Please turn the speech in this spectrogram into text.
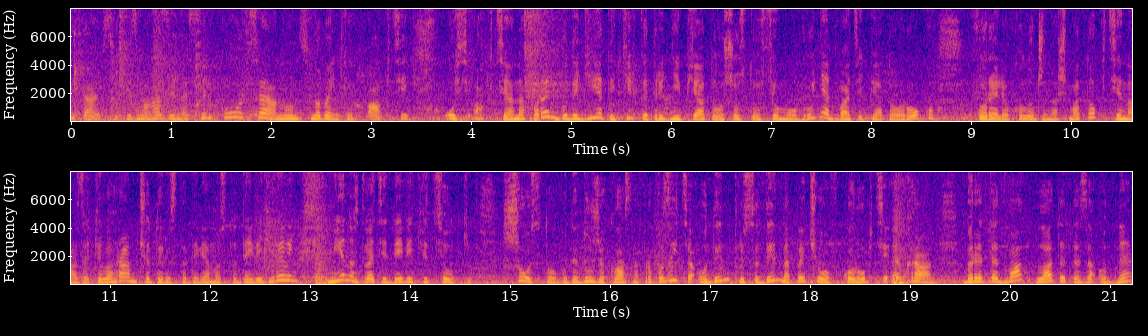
Вітаю всіх із магазина Сільпо. Це анонс новеньких акцій. Ось акція на форель буде діяти тільки три дні 5, 6, 7 грудня 2025 року. Форель охолоджена шматок. Ціна за кілограм 499 гривень, мінус 29%. 6 буде дуже класна пропозиція. 1 плюс 1 на печиво в коробці екран. Берете два, платите за одне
